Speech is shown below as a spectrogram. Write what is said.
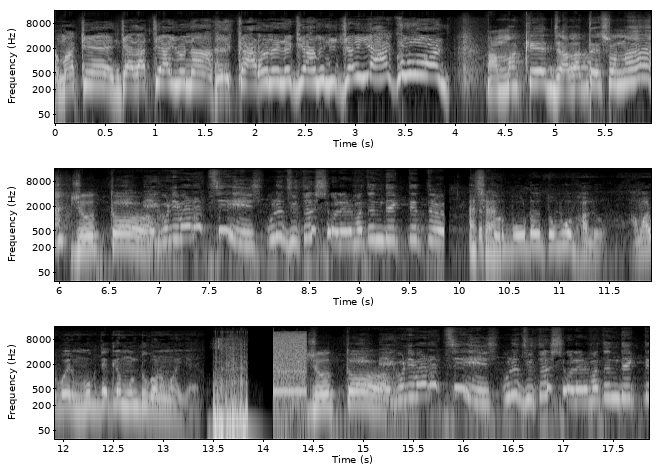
আমাকে জ্বালাতে আইও না। কারণ এলে কি আমি নিজেই আগুন। আমাকে জ্বালাতে এসো না জুতো। বেগুনি বানাচ্ছিস? পুরো জুতোর শোলের মতন দেখতে তো। আচ্ছা। তোর বউটা তো তবুও ভালো। আমার বউয়ের মুখ দেখলে মুন্ডু গরম হয়ে যায়। জুতো। বেগুনি বানাচ্ছিস? পুরো জুতোর শোলের মতন দেখতে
